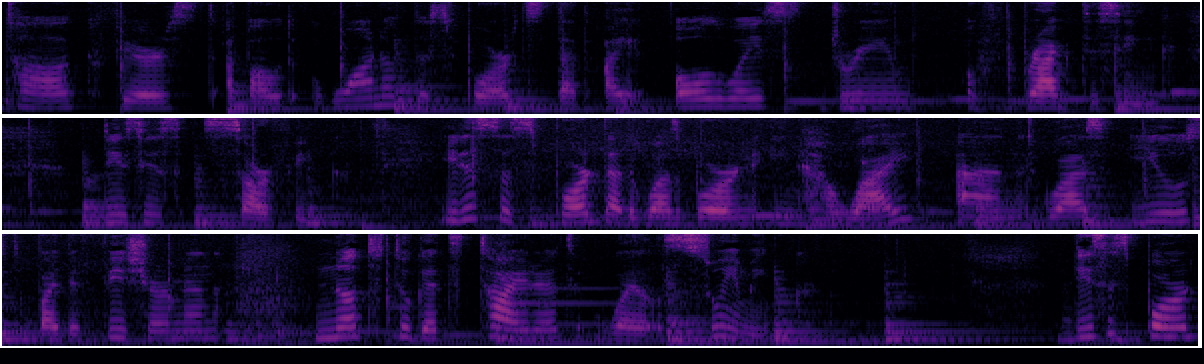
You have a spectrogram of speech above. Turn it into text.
talk first about one of the sports that I always dreamed of practicing. This is surfing. It is a sport that was born in Hawaii and was used by the fishermen not to get tired while swimming. This sport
